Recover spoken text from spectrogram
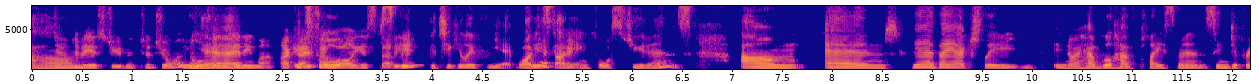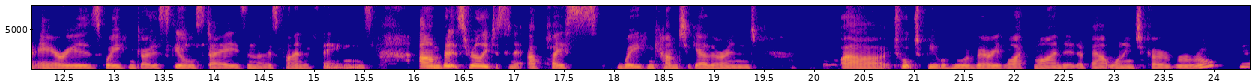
Do you have to be Um, a student to join, or yeah. can anyone? Okay, so for while you're studying, particularly yeah while you're Yeah, okay. studying for students um and yeah they actually you know have will have placements in different areas where you can go to skills days and those kind of things um but it's really just an, a place where you can come together and uh, talk to people who are very like-minded about wanting to go rural Yeah.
